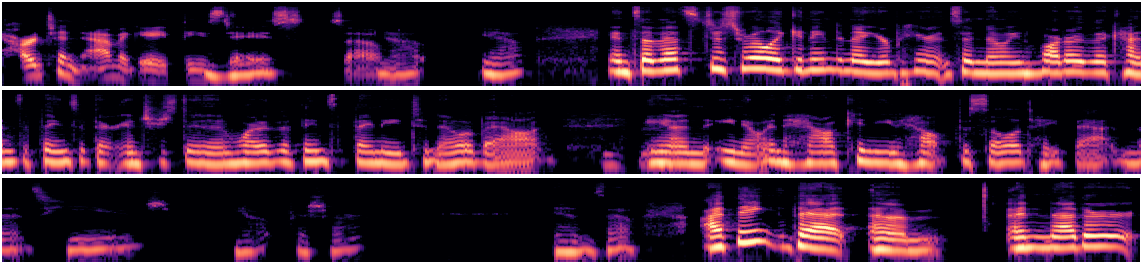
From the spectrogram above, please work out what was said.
hard to navigate these Mhm. days. So Yeah. Yeah. And so that's just really getting to know your parents and knowing what are the kinds of things that they're interested in, what are the things that they need to know about, mhm. and, you know, and how can you help facilitate that? And that's huge. Yeah, for sure. And so I think that um, another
